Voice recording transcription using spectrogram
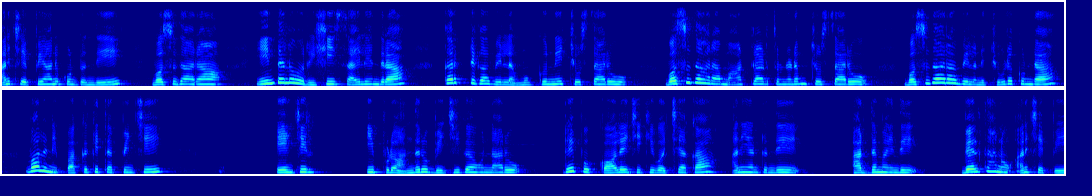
అని చెప్పి అనుకుంటుంది వసుధారా. ఇంతలో రిషి శైలేంద్ర కరెక్ట్గా వీళ్ళ ముగ్గురిని చూస్తారు. వసుధార మాట్లాడుతుండడం చూస్తారు. వసుధార వీళ్ళని చూడకుండా వాళ్ళని పక్కకి తప్పించి ఏంజిల్ ఇప్పుడు అందరూ బిజీగా ఉన్నారు. రేపు కాలేజీకి వచ్చాక అని అంటుంది. అర్థమైంది. వెళ్తాను అని చెప్పి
